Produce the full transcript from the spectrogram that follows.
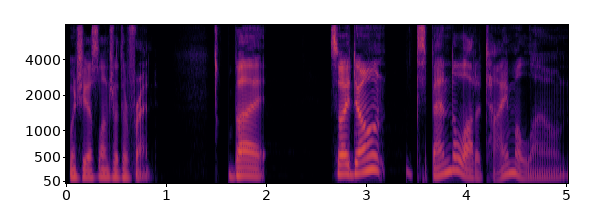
when she has lunch with her friend. But so I don't spend a lot of time alone.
